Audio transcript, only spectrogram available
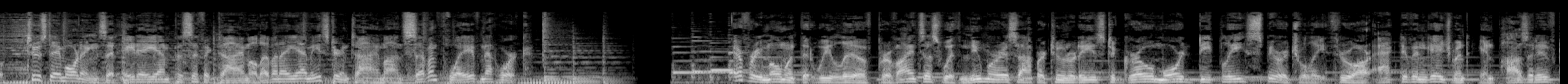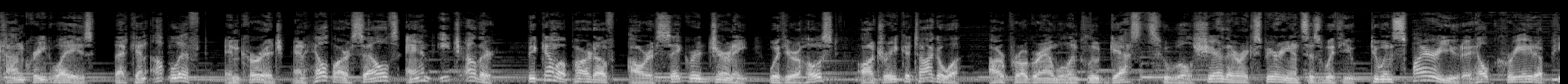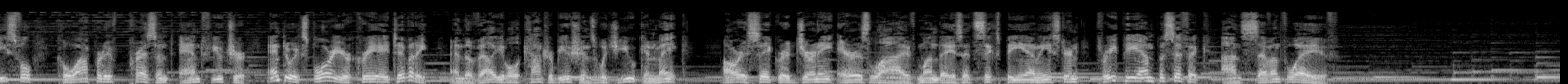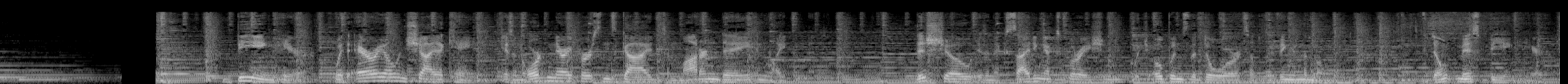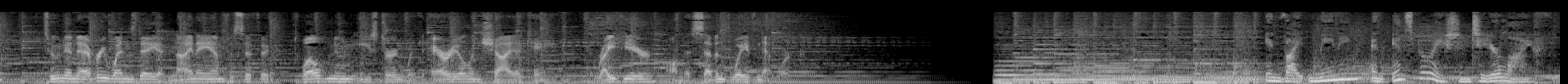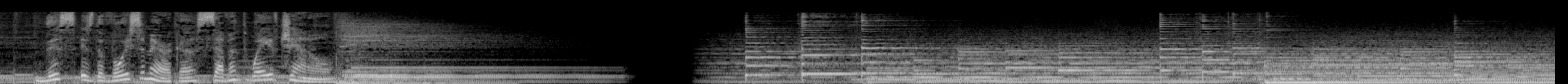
Tuesday mornings at 8 a.m. Pacific Time, 11 a.m. Eastern Time on Seventh Wave Network. Every moment that we live provides us with numerous opportunities to grow more deeply spiritually through our active engagement in positive, concrete ways that can uplift, encourage, and help ourselves and each other. Become a part of Our Sacred Journey with your host, Audrey Kitagawa our program will include guests who will share their experiences with you to inspire you to help create a peaceful, cooperative present and future, and to explore your creativity and the valuable contributions which you can make. Our Sacred Journey airs live Mondays at 6 p.m. Eastern, 3 p.m. Pacific on Seventh Wave. Being Here with Ariel and Shya Kane is an ordinary person's guide to modern day enlightenment. This show is an exciting exploration which opens the door to living in the moment. Don't miss being here. Tune in every Wednesday at 9 a.m. Pacific, 12 noon Eastern with Ariel and Shya Kane, right here on the Seventh Wave Network. Invite meaning and inspiration to your life. This is the Voice America Seventh Wave Channel.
